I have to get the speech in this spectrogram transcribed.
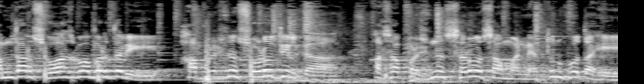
आमदार सुहास बाबर तरी हा प्रश्न सोडवतील का? असा प्रश्न सर्वसामान्यातून होत आहे.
